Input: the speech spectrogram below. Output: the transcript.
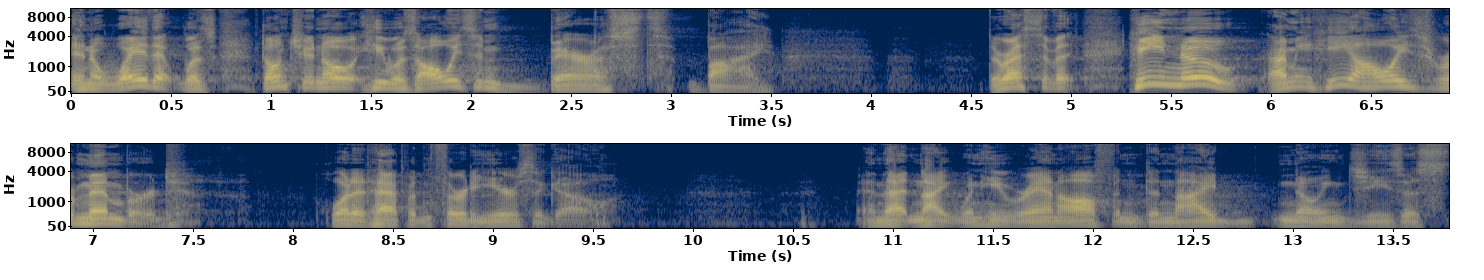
in a way that was, don't you know, he was always embarrassed by. The rest of it, he knew, I mean, he always remembered what had happened 30 years ago. And that night when he ran off and denied knowing Jesus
